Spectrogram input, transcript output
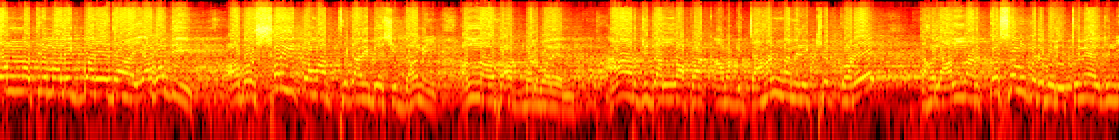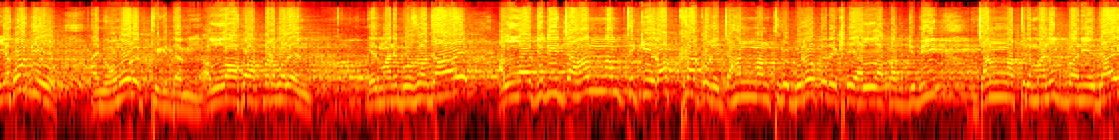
জান্নাতের মালিক বানিয়ে দেয়, ইহুদি, অবশ্যই তোমার থেকে আমি বেশি দামি। আল্লাহ আকবার বলেন, আর যদি আল্লাহ পাক আমাকে জাহান্নামে নিক্ষেপ করে তাহলে আল্লাহর কসম করে বলি, তুমি একজন ইহুদিও, আমি ওমরের থেকে দামি। আল্লাহ আকবার বলেন। এর মানে বোঝা যায়, আল্লাহ যদি জাহান্নাম থেকে রক্ষা করে, জাহান্নাম থেকে বিরত রেখে আল্লাহ পাক যদি জান্নাতের মালিক বানিয়ে দেয়,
